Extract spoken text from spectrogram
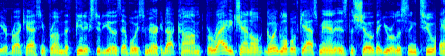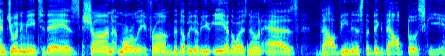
We are broadcasting from the Phoenix studios at VoiceAmerica.com. Variety Channel, Going Global with Gasman is the show that you are listening to. And joining me today is Sean Morley from the WWE, otherwise known as Val Venis, the big Val Boski.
